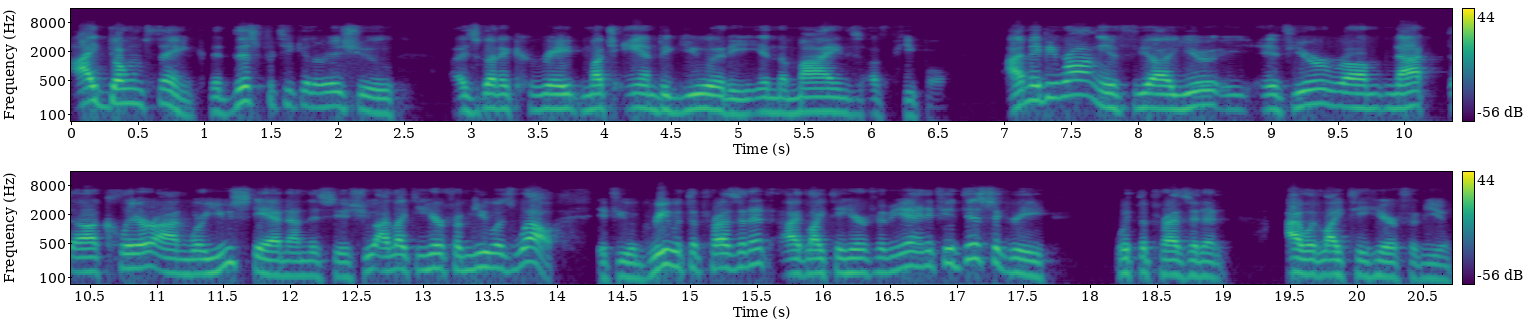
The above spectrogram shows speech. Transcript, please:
I don't think that this particular issue is going to create much ambiguity in the minds of people. I may be wrong if uh, you if you're um, not uh, clear on where you stand on this issue. I'd like to hear from you as well. If you agree with the president, I'd like to hear from you, and if you disagree with the president, I would like to hear from you.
